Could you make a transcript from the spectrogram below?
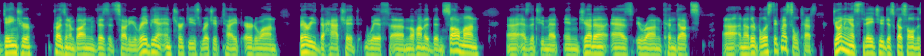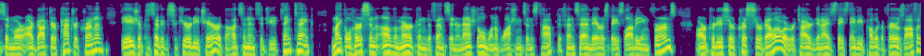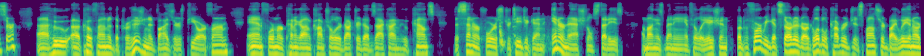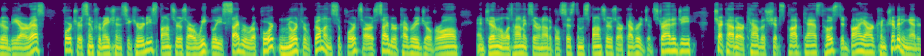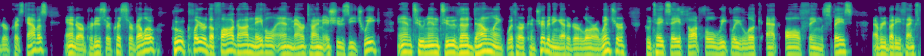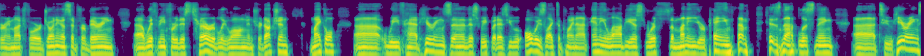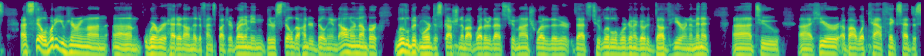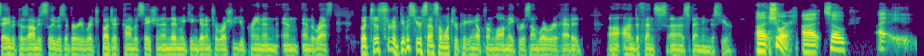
danger. President Biden visits Saudi Arabia, and Turkey's Recep Tayyip Erdogan buried the hatchet with uh, Mohammed bin Salman uh, as the two met in Jeddah as Iran conducts uh, another ballistic missile test. Joining us today to discuss all this and more are Dr. Patrick Cronin, the Asia Pacific Security Chair at the Hudson Institute think tank, Michael Herson of American Defense International, one of Washington's top defense and aerospace lobbying firms. Our producer, Chris Servello, a retired United States Navy public affairs officer uh, who uh, co founded the Provision Advisors PR firm, and former Pentagon Comptroller Dr. Dov Zakheim, who counts the Center for Strategic and International Studies among his many affiliations. But before we get started, our global coverage is sponsored by Leonardo DRS. Fortress Information Security sponsors our weekly cyber report. Northrop Grumman supports our cyber coverage overall, and General Atomics Aeronautical Systems sponsors our coverage of strategy. Check out our Cavas Ships podcast, hosted by our contributing editor, Chris Cavas, and our producer, Chris Servello, who clear the fog on naval and maritime issues each week. And tune in to the downlink with our contributing editor, Laura Winter, who takes a thoughtful weekly look at all things space. Everybody, thanks very much for joining us and for bearing uh, with me for this terribly long introduction. Michael, uh, we've had hearings uh, this week, but as you always like to point out, any lobbyist worth the money you're paying them is not listening uh, to hearings. Uh, still, what are you hearing on um, where we're headed on the defense budget, right? I mean, there's still the $100 billion number, a little bit more discussion about whether that's too much, whether that's too little. We're going to go to Dov here in a minute uh, to uh, hear about what Kath Hicks had to say, because obviously it was a very rich budget conversation. And then we can get into Russia, Ukraine, and, and, and the rest but just sort of give us your sense on what you're picking up from lawmakers on where we're headed uh, on defense uh, spending this year. Uh, sure. Uh, so, I,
